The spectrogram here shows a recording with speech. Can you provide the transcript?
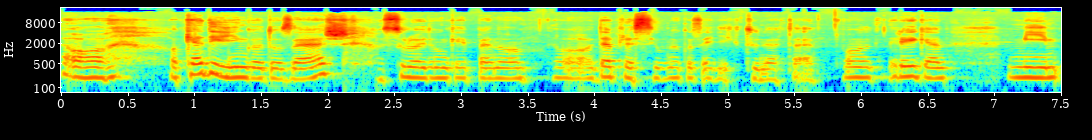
A, a kedélyingadozás az tulajdonképpen a, a depressziónak az egyik tünete. Régen mi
